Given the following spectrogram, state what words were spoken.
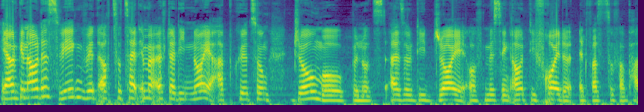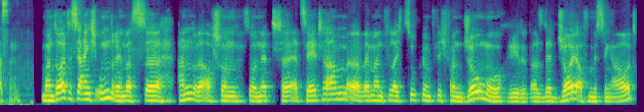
Ja, und genau deswegen wird auch zurzeit immer öfter die neue Abkürzung JOMO benutzt, also die Joy of Missing Out, die Freude, etwas zu verpassen. Man sollte es ja eigentlich umdrehen, was äh, andere auch schon so nett äh, erzählt haben, äh, wenn man vielleicht zukünftig von JOMO redet, also der Joy of Missing Out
